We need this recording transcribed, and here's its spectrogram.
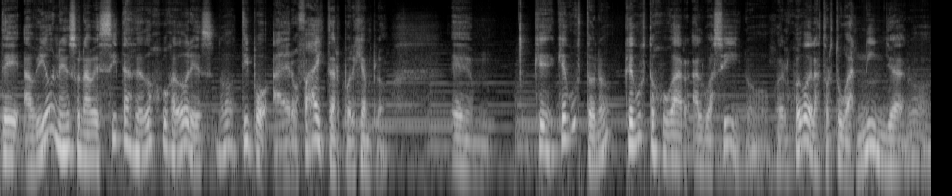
de aviones o navecitas de dos jugadores, ¿no? Tipo Aerofighter, por ejemplo. Em, qué, gusto, ¿no? Qué gusto jugar algo así, ¿no? El juego de las tortugas ninja, ¿no?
